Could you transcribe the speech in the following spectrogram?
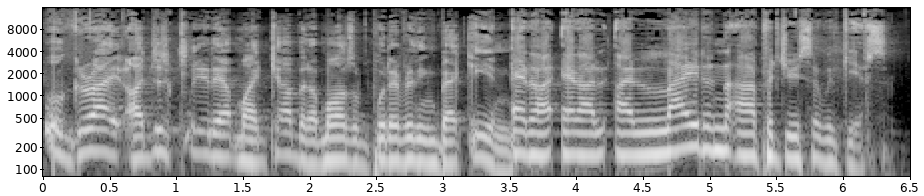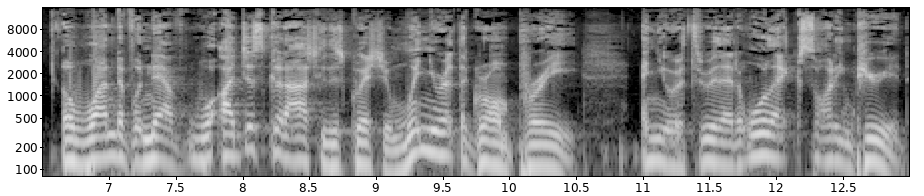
Well, great. I just cleared out my cupboard. I might as well put everything back in. And I and I, I laden our uh, producer with gifts. Wonderful. Now, I just got to ask you this question. When you're at the Grand Prix and you were through that all that exciting period,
